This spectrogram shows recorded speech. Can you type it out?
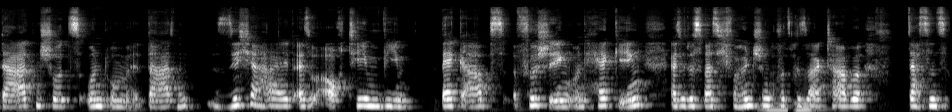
Datenschutz und um Datensicherheit, also auch Themen wie Backups, Phishing und Hacking. Also das, was ich vorhin schon kurz mhm. gesagt habe, das sind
